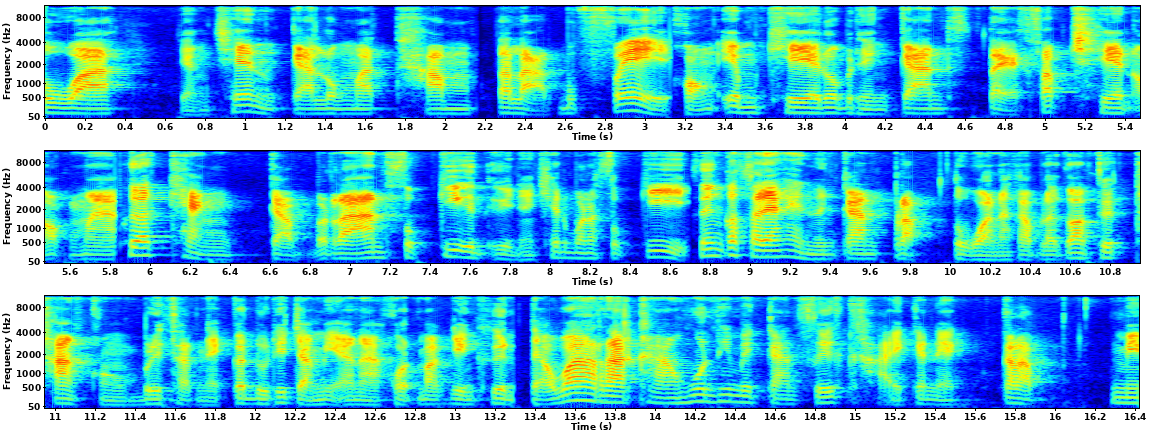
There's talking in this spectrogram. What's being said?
ตัว อย่างเช่น การลงมาทำตลาดบุฟเฟ่ของ MK รวมไปถึงการแตกซับเชนออกมา เพื่อแข่งกับร้านซุกี้อื่นๆ อย่างเช่นวานาซุกี้ ซึ่งก็แสดงให้เห็นถึงการปรับตัวนะครับ แล้วก็ทิศทางของบริษัทเนี่ยก็ดูที่จะมีอนาคตมากยิ่งขึ้น แต่ว่าราคาหุ้นที่มีการซื้อขายกันเนี่ยกลับมี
